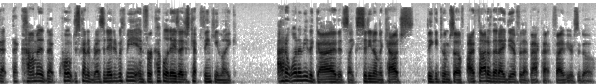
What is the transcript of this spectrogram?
that that comment that quote just kind of resonated with me and for a couple of days I just kept thinking like I don't want to be the guy that's like sitting on the couch thinking to himself I thought of that idea for that backpack 5 years ago.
